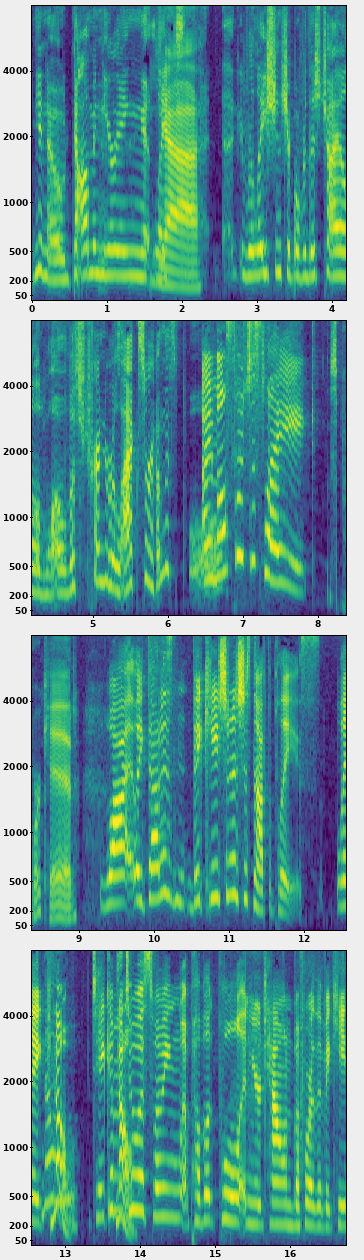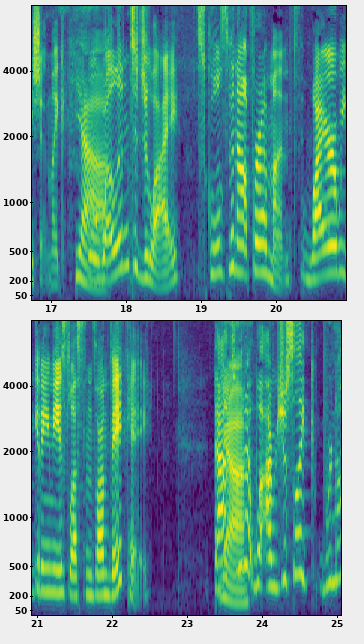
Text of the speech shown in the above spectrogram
you know domineering like yeah. Uh, relationship over this child while all of us are trying to relax around this pool. I'm also just like, This poor kid. why? Like that is vacation is just not the place. Like No. take him No. to a swimming a public pool in your town before the vacation. Like Yeah. we're well into July. School's been out for a month. Why are we getting these lessons on vacay? That's Yeah. what it, well, I was just like, we're not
